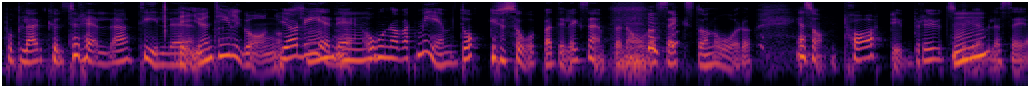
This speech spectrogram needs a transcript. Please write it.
populärkulturella till... Eh, Det är ju en tillgång också. Ja det är det. Mm. Och hon har varit med i en dokusåpa till exempel när hon var 16 år. Och en sån partybrud skulle Mm. jag vilja säga.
